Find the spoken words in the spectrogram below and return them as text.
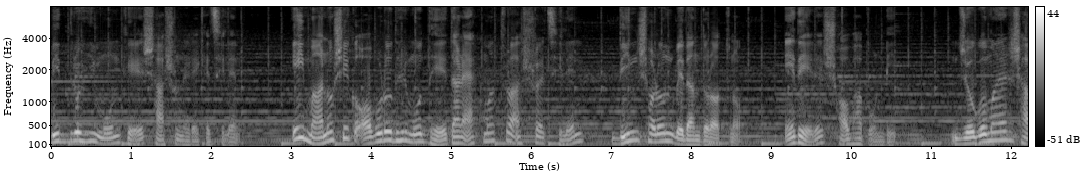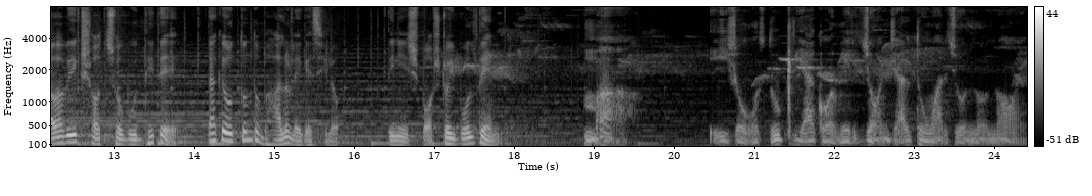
বিদ্রোহী মনকে শাসনে রেখেছিলেন। এই মানসিক অবরোধের মধ্যে তার একমাত্র আশ্রয় ছিলেন দিনস্মরণ বেদান্ত রত্ন এদের সভা পণ্ডিত যোগমায়ের স্বাভাবিক স্বচ্ছ বুদ্ধিতে তাকে অত্যন্ত ভালো লেগেছিল। তিনি স্পষ্টই বলতেন, মা এই সমস্ত ক্রিয়াকর্মের জঞ্জাল তোমার জন্য নয়।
